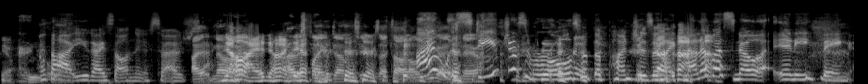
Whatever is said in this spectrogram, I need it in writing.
you know, Very who- I thought you guys all knew, so I was just I, no, No, I, I had no idea. I was playing dumb too because I thought all I you was guys knew. Steve just rolls with the punches and like none of us know anything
